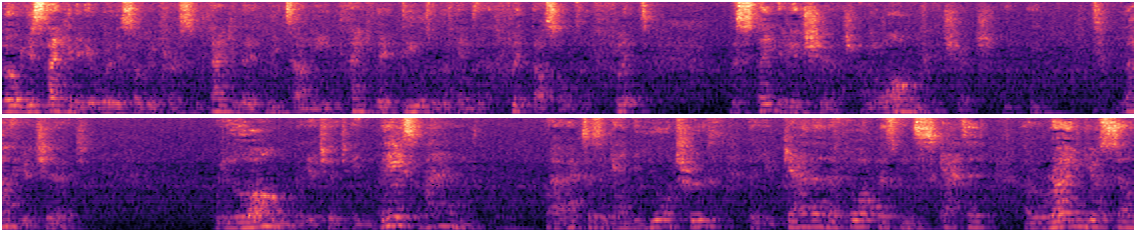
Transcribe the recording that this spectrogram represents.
Lord, we just thank you that your word is so good for us. We thank you that it meets our need. We thank you that it deals with the things that afflict our souls that afflict the state of your church. And we long for your church. We, we love your church. We long that your church in this land might have access again to your truth, that you gather the flock that's been scattered around yourself,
